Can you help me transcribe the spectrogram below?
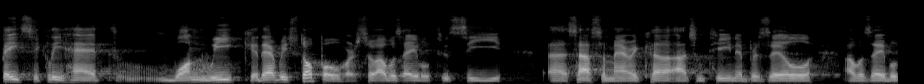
basically had one week at every stopover. So I was able to see uh, South America, Argentina, Brazil, I was able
